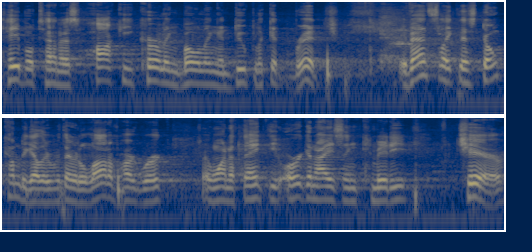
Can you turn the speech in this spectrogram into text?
table tennis, hockey, curling, bowling, and duplicate bridge. Events like this don't come together without a lot of hard work, so I want to thank the organizing committee chair,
